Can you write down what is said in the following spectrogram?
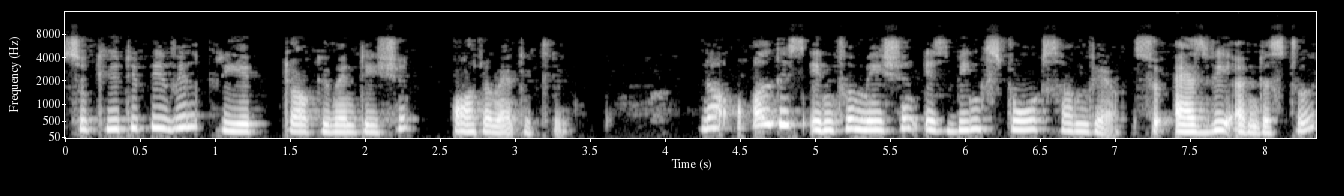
So qtp will create documentation automatically. Now all this information is being stored somewhere. So as we understood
